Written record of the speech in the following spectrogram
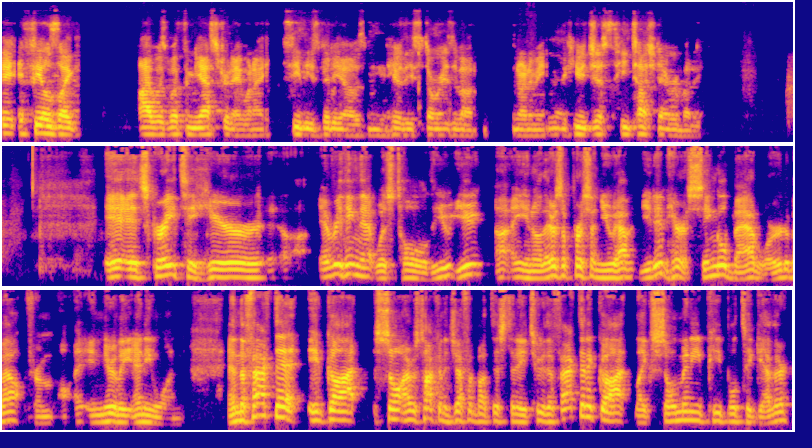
it, it, feels like I was with him yesterday when I see these videos and hear these stories about him. You know what I mean? Like he just he touched everybody. It's great to hear everything that was told you you uh, you know there's a person you have you didn't hear a single bad word about from uh, nearly anyone. And the fact that it got so i was talking to jeff about this today too the fact that it got like so many people together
